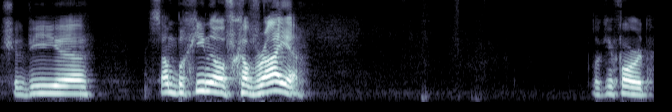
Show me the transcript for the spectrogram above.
should be uh, some bechina of chavraya. Looking forward.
